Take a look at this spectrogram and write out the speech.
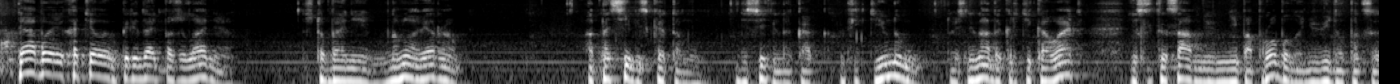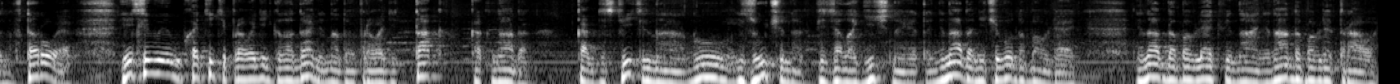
там? Я бы хотел им передать пожелания, чтобы они, ну, наверное, относились к этому действительно как эффективному. То есть не надо критиковать, если ты сам не, не попробовал и не увидел пациента. Второе, если вы хотите проводить голодание, надо его проводить так, как надо, как действительно ну, изучено, физиологично это. Не надо ничего добавлять, не надо добавлять вина, не надо добавлять травы.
